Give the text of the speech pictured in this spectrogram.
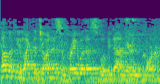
Come if you'd like to join us and pray with us. We'll be down here in the corner.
